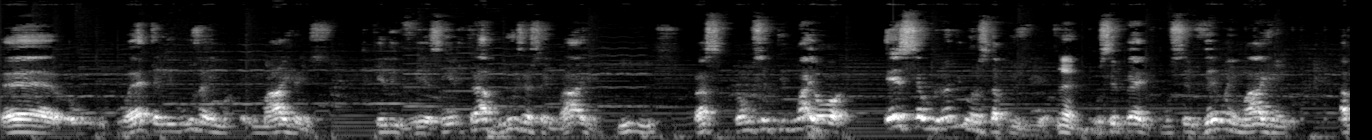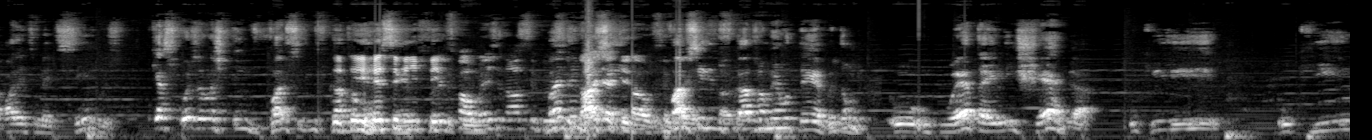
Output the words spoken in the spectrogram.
é, o, o poeta ele usa ima- imagens que ele vê, assim, ele traduz essa imagem para um sentido maior. Esse é o grande lance da poesia. É. Você pega, você vê uma imagem aparentemente simples, que as coisas elas têm vários significados. E ressignifica. Principalmente na Mas tem simplicidade vários, aqui vários significado. significados ao mesmo tempo. Então, o, o poeta ele enxerga o que, o que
